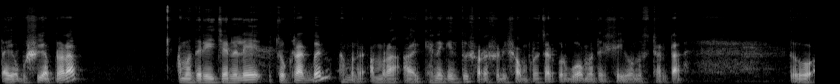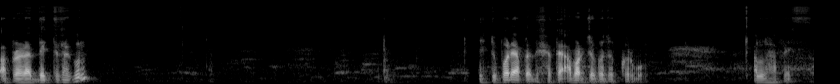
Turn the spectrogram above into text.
তাই অবশ্যই আপনারা আমাদের এই চ্যানেলে চোখ রাখবেন। আমরা আমরা এখানে কিন্তু সরাসরি সম্প্রচার করব আমাদের সেই অনুষ্ঠানটা। তো আপনারা দেখতে থাকুন। একটু পরে আপনাদের সাথে আবার যোগাযোগ করব। আল্লাহ হাফেজ।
